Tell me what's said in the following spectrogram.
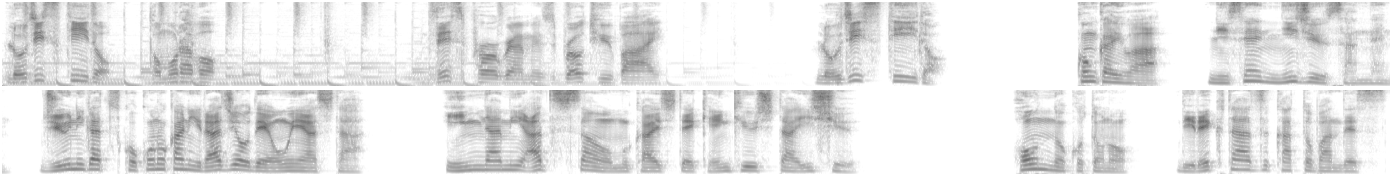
ロジスティードトモラボ。This program is brought to you by ロジスティード今回は2023年12月9日にラジオでオンエアした印南敦さんを迎えして研究したイシュー。本のことのディレクターズカット版です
